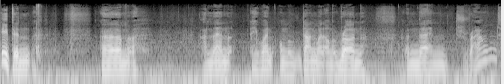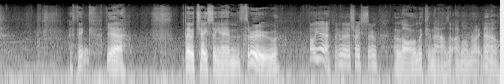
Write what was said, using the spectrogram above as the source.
He didn't. Um, and then he went on the Dan went on the run and then drowned. I think. Yeah. They were chasing him through oh yeah, maybe they're chasing him along the canal that I'm on right now.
